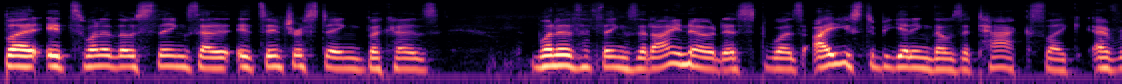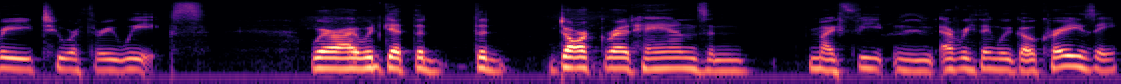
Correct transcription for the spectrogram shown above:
But it's one of those things that it's interesting because one of the things that I noticed was I used to be getting those attacks like every two or three weeks, where I would get the the dark red hands and my feet and everything would go crazy.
